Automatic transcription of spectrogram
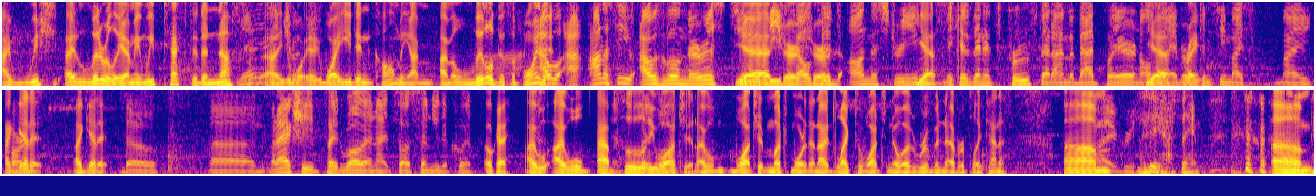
I wish. I literally. I mean, we've texted enough. Yeah, yeah, uh, why you didn't call me? I'm. I'm a little disappointed. I, w- I- honestly, I was a little nervous to Yeah, be sure, sure. felted on the stream. Yes. Because then it's proof that I'm a bad player, and also everyone right. can see my my. I get it. I get it. So, um, but I actually played well that night, so I'll send you the clip. Okay, I will. I will absolutely play well. watch it. I will watch it much more than I'd like to watch Noah Rubin ever play tennis. Um, I agree. yeah, same. um,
